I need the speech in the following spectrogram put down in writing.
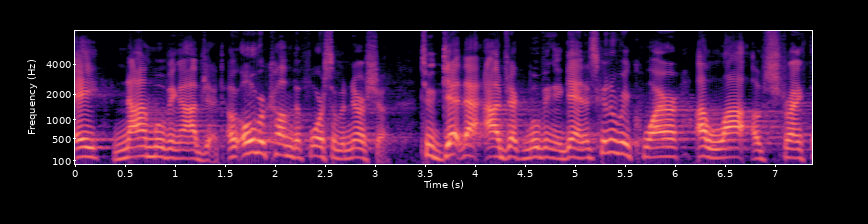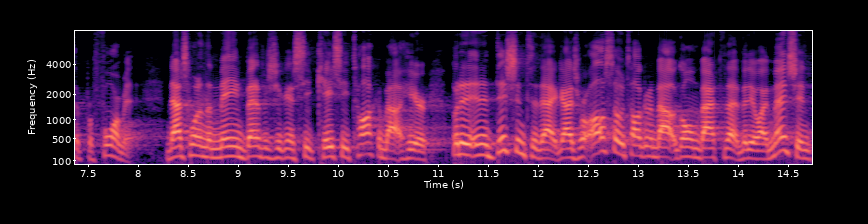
a non-moving object, or overcome the force of inertia, to get that object moving again, it's gonna require a lot of strength to perform it. That's one of the main benefits you're gonna see Casey talk about here. But in addition to that, guys, we're also talking about, going back to that video I mentioned,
